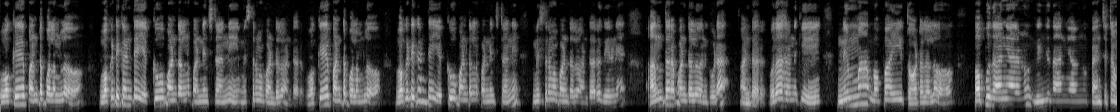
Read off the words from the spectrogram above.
ఒకే పంట పొలంలో ఒకటి కంటే ఎక్కువ పంటలను పండించడాన్ని మిశ్రమ పంటలు అంటారు. ఒకే పంట పొలంలో ఒకటి కంటే ఎక్కువ పంటలను పండించడాన్ని మిశ్రమ పంటలు అంటారు. దీనినే అంతర పంటలు అని కూడా అంటారు. ఉదాహరణకి నిమ్మ బొప్పాయి తోటలలో పప్పు ధాన్యాలను గింజ ధాన్యాలను పెంచటం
